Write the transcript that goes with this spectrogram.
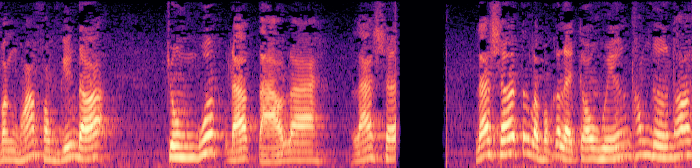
văn hóa phong kiến đó. Trung Quốc đã tạo ra lá sớ. Lá sớ tức là một cái lời cầu nguyện thông thường thôi.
